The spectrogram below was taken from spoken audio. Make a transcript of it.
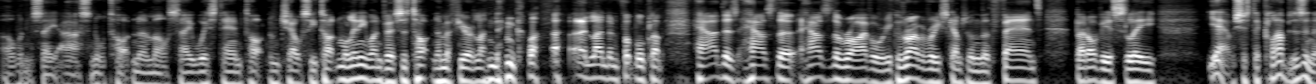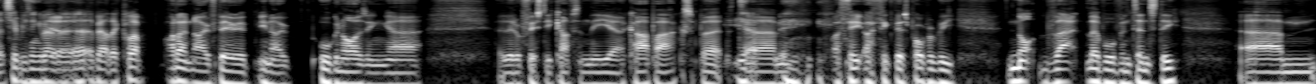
I wouldn't say Arsenal, Tottenham. I'll say West Ham, Tottenham, Chelsea, Tottenham. Well, anyone versus Tottenham if you're a London club, a London football club. How does how's the how's the rivalry? Because rivalry comes from the fans, but obviously. Yeah, it's just the clubs, isn't it? It's everything about Yeah. the, about the club. I don't know if they're you know organising uh, little fisticuffs in the uh, car parks, but Yeah. um, I think I think there's probably not that level of intensity, um,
